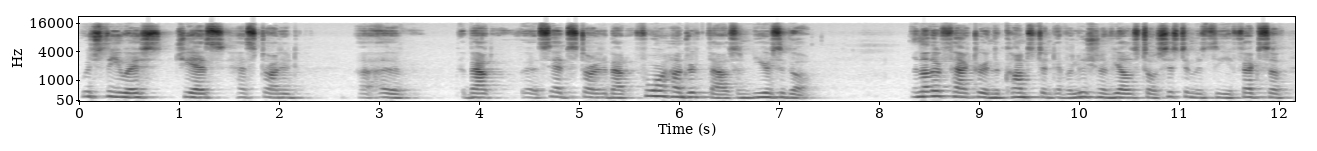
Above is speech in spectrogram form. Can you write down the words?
which the USGS has started uh, uh, about uh, said started about 400,000 years ago. Another factor in the constant evolution of Yellowstone system is the effects of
